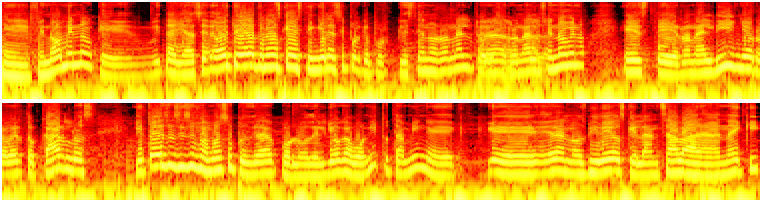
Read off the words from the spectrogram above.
eh, fenómeno, que ahorita ya se, ahorita ya lo tenemos que distinguir así porque por Cristiano Ronaldo, pero era Ronaldo Ronaldo. fenómeno, este Ronaldinho, Roberto Carlos y todo eso se hizo famoso pues por lo del yoga bonito también eh, que eran los videos que lanzaba Nike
